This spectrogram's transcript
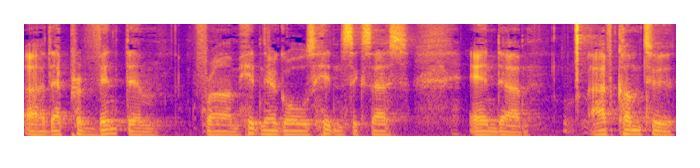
uh, that prevent them from hitting their goals, hitting success. And um, I've come to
